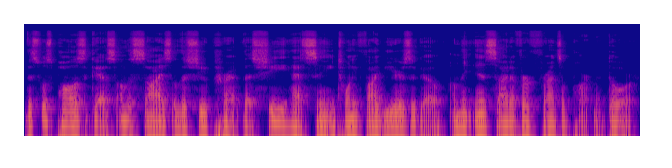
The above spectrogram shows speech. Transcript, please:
This was Paula's guess on the size of the shoe print that she had seen 25 years ago on the inside of her friend's apartment door.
